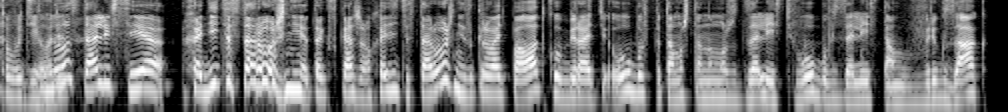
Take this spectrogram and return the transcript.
Что вы делали? Ну, стали все ходить осторожнее, так скажем, ходить осторожнее, закрывать палатку, убирать обувь, потому что она может залезть в обувь, залезть там в рюкзак.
